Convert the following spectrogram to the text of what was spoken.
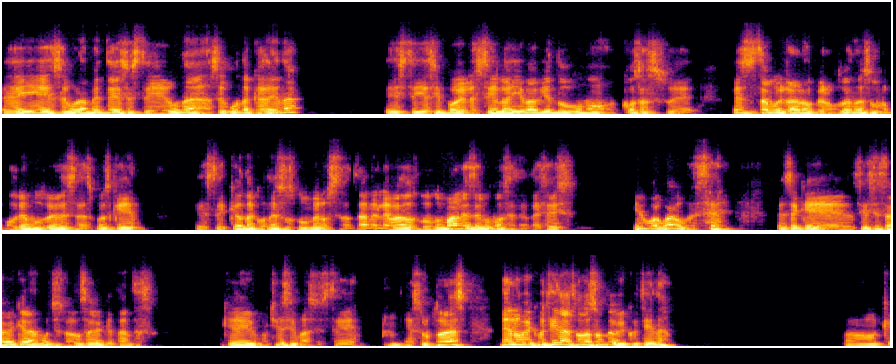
Ahí seguramente es este, una segunda cadena. Este, y así por el estilo. Ahí va viendo uno cosas. Eh, eso está muy raro, pero bueno, eso lo podríamos ver este, después que, este, qué onda con esos números tan elevados. Los normales del 1 a 76. Y wow, wow pensé, que sí, sí sabía que eran muchos, pero no sabía que tantas. Que hay muchísimas este, estructuras de la ubicutina, todas son de ubicutina. Ok.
